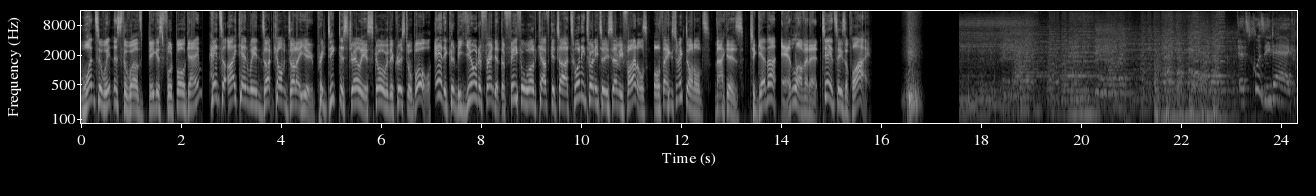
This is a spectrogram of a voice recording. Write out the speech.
Want to witness the world's biggest football game? Head to iCanWin.com.au, predict Australia's score with a crystal ball, and it could be you and a friend at the FIFA World Cup Qatar 2022 semi finals, all thanks to McDonald's. Maccas, together and loving it. TNC's apply. It's Quizzy Dag.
